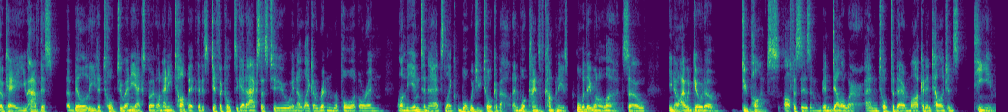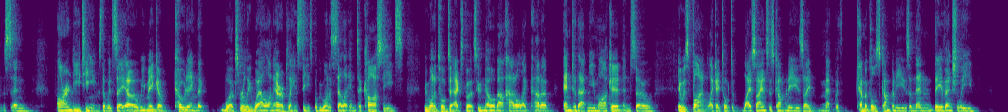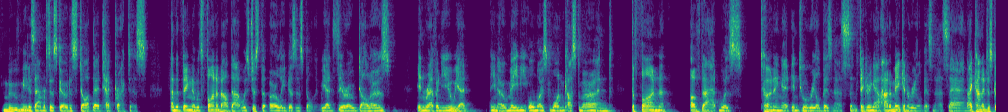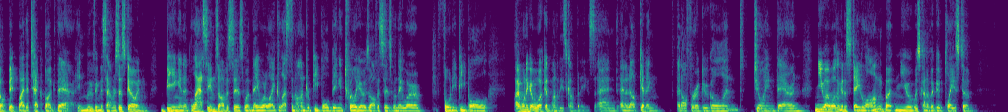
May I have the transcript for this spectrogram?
okay, you have this ability to talk to any expert on any topic that is difficult to get access to in a like a written report or in on the internet, like what would you talk about and what kinds of companies, what would they want to learn? So, you know, I would go to DuPont's offices in, in Delaware and talk to their market intelligence teams and R&D teams that would say, oh, we make a coating that works really well on airplane seats, but we want to sell it into car seats. We want to talk to experts who know about how to like how to enter that new market. And so it was fun. Like I talked to life sciences companies, I met with chemicals companies, and then they eventually moved me to San Francisco to start their tech practice. And the thing that was fun about that was just the early business building. We had zero dollars in revenue. We had, you know, maybe almost one customer. And the fun of that was turning it into a real business and figuring out how to make it a real business. And I kind of just got bit by the tech bug there in moving to San Francisco and being in Atlassian's offices when they were like less than 100 people, being in Twilio's offices when they were 40 people. I want to go work at one of these companies and ended up getting an offer at Google and joined there and knew I wasn't going to stay long, but knew it was kind of a good place to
